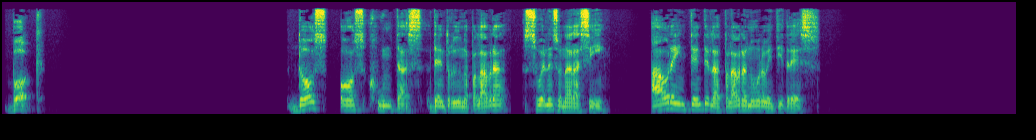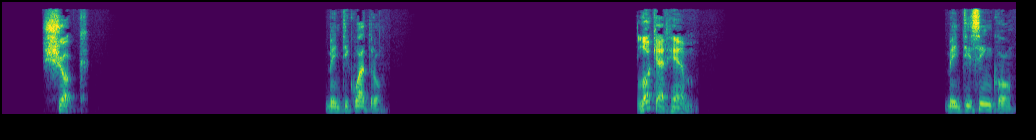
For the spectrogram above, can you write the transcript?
Book. Dos os juntas dentro de una palabra suelen sonar así. Ahora intente la palabra número 23. Shook. 24. Look at him. 25.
